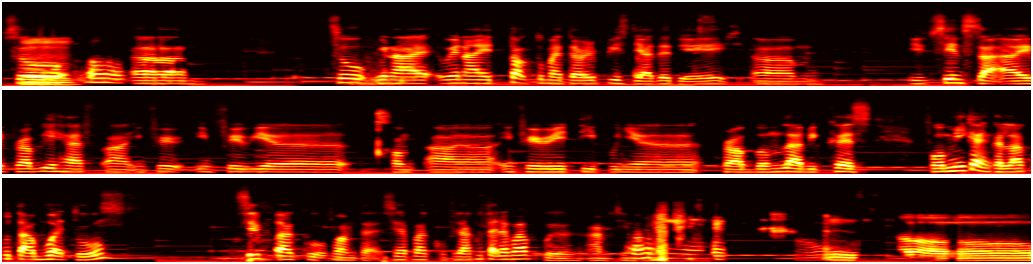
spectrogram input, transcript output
so Hmm. Oh. um, so when I when I talked to my therapist the other day um, it seems that I probably have uh, infer- inferior com- uh, inferiority punya problem lah because for me kan kalau aku tak buat tu siapa aku faham tak siapa aku aku tak ada apa-apa ah, macam tu Oh. Oh.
